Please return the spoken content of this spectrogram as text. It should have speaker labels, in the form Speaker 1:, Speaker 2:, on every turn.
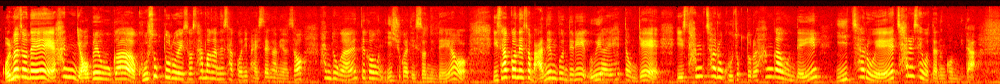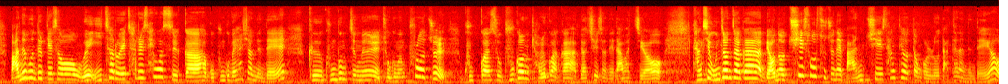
Speaker 1: 자, 얼마 전에 한 여배우가 고속도로에서 사망하는 사건이 발생하면서 한동안 뜨거운 이슈가 됐었는데요. 이 사건에서 많은 분들이 의아해했던 게 이 3차로 고속도로 한가운데인 2차로에 차를 세웠다는 겁니다. 많은 분들께서 왜 2차로에 차를 세웠을까 하고 궁금해 하셨는데 그 궁금증을 조금은 풀어줄 국과수 부검 결과가 며칠 전에 나왔지요. 당시 운전자가 면허 취소 수준의 만취 상태였던 걸로 나타났는데요.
